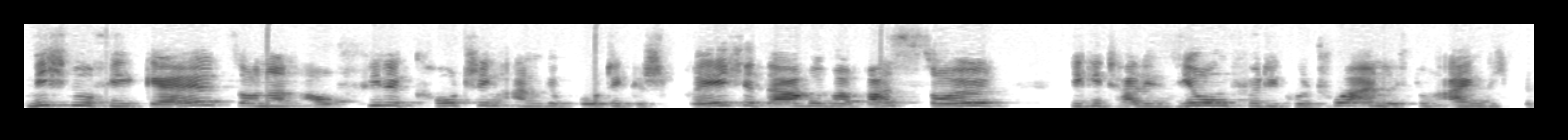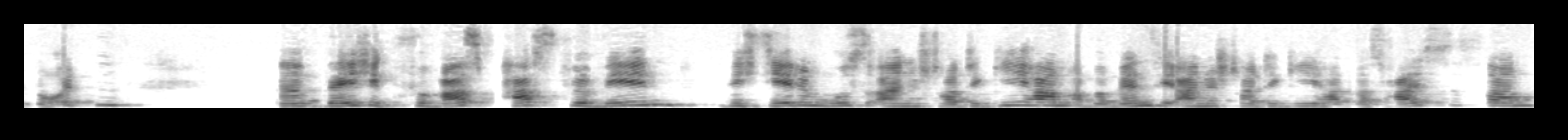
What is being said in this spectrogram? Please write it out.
Nicht nur viel Geld, sondern auch viele Coaching-Angebote, Gespräche darüber, was soll Digitalisierung für die Kultureinrichtung eigentlich bedeuten. Äh, welche, für was passt für wen? Nicht jede muss eine Strategie haben, aber wenn sie eine Strategie hat, was heißt es dann?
